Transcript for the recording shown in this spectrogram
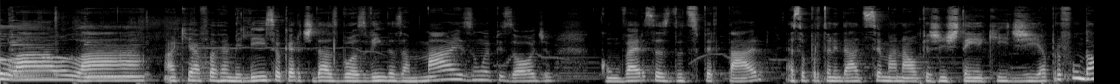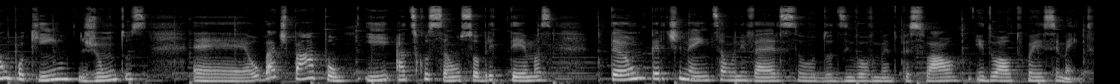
Olá, olá! Aqui é a Flávia Melissa. Eu quero te dar as boas-vindas a mais um episódio Conversas do Despertar, essa oportunidade semanal que a gente tem aqui de aprofundar um pouquinho juntos é, o bate-papo e a discussão sobre temas tão pertinentes ao universo do desenvolvimento pessoal e do autoconhecimento.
